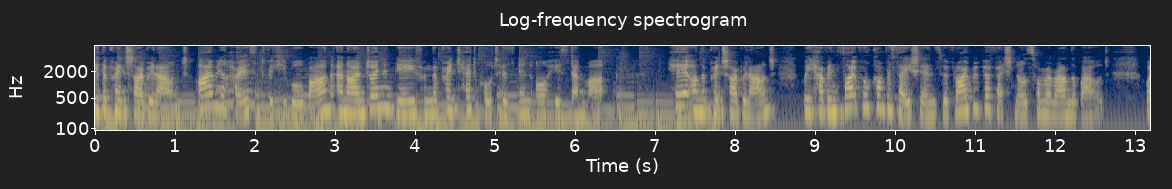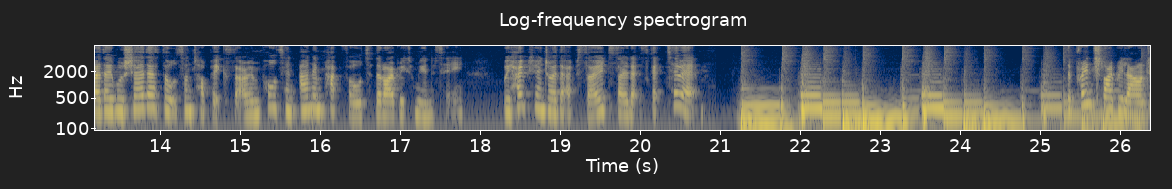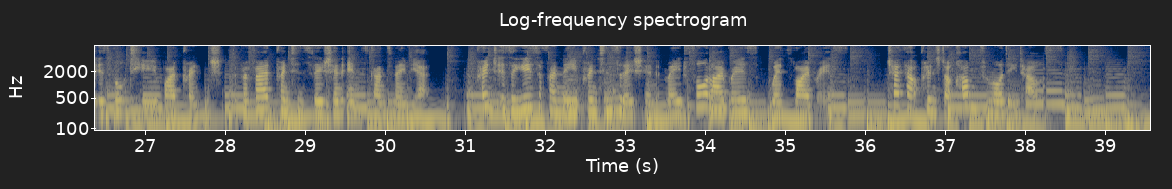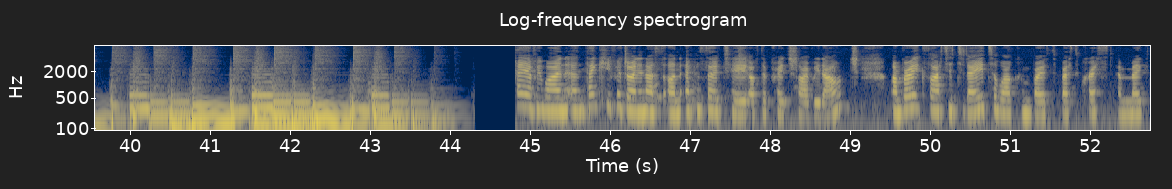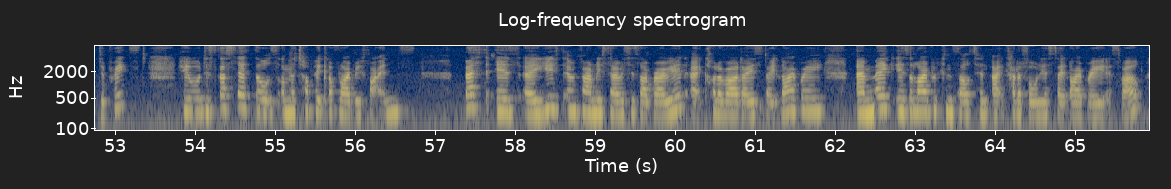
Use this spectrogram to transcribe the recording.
To the Princh Library Lounge. I'm your host, Vicky Woolbarn, and I'm joining you from the Princh headquarters in Aarhus, Denmark. Here on the Princh Library Lounge, we have insightful conversations with library professionals from around the world, where they will share their thoughts on topics that are important and impactful to the library community. We hope you enjoy the episode, so let's get to it. Princh Library Lounge is brought to you by Princh, the preferred printing solution in Scandinavia. Princh is a user friendly printing solution made for libraries with libraries. Check out princh.com for more details. Everyone, and thank you for joining us on episode two of the Princh Library Lounge. I'm very excited today to welcome both Beth Crist and Meg DePriest, who will discuss their thoughts on the topic of library fines. Beth is a youth and family services librarian at Colorado State Library, and Meg is a library consultant at California State Library as well.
